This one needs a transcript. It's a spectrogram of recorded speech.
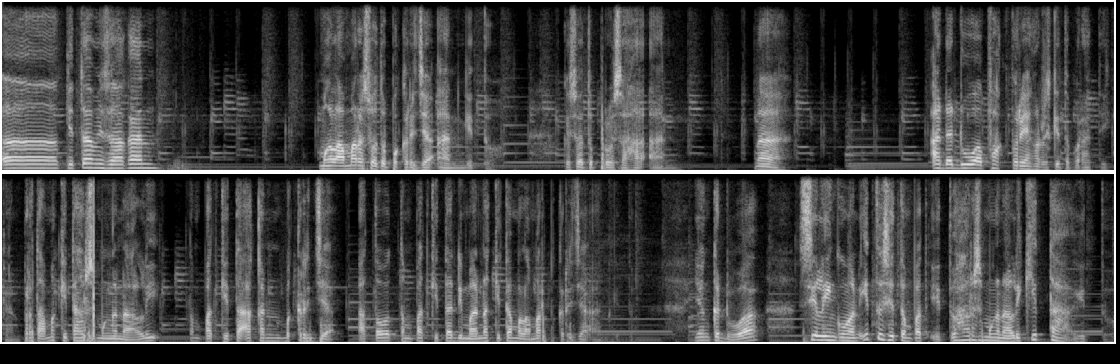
Uh, kita misalkan melamar suatu pekerjaan gitu ke suatu perusahaan. Nah, ada dua faktor yang harus kita perhatikan. Pertama, kita harus mengenali tempat kita akan bekerja atau tempat kita di mana kita melamar pekerjaan gitu. Yang kedua, si lingkungan itu, si tempat itu harus mengenali kita gitu.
